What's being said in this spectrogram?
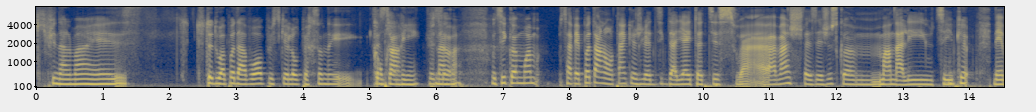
qui finalement tu te dois pas d'avoir puisque l'autre personne comprend ça. rien finalement. Ou tu sais, comme moi, ça fait pas tant longtemps que je le dis que Dalia est autiste souvent. Euh, Avant, je faisais juste comme m'en aller ou tu sais. Mais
